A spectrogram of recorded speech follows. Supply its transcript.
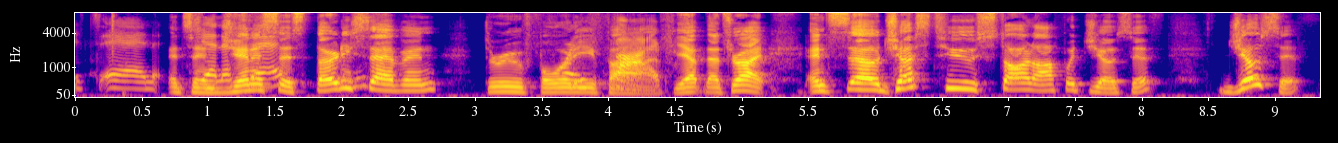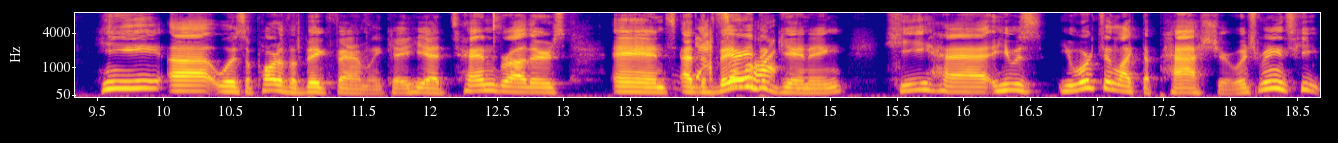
It's in it's in Genesis 37 through 45. 45. Yep, that's right. And so, just to start off with Joseph, Joseph, he uh, was a part of a big family. Okay, he had 10 brothers, and at the That's a very beginning, he had he was he worked in like the pasture, which means he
